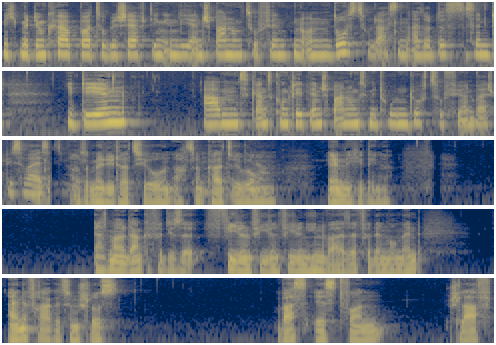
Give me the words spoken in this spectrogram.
mich mit dem Körper zu beschäftigen, in die Entspannung zu finden und loszulassen. Also das sind Ideen, abends ganz konkrete Entspannungsmethoden durchzuführen beispielsweise. Also Meditation, Achtsamkeitsübungen, ja. ähnliche Dinge. Erstmal danke für diese vielen, vielen, vielen Hinweise für den Moment. Eine Frage zum Schluss. Was ist von Schlaf,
